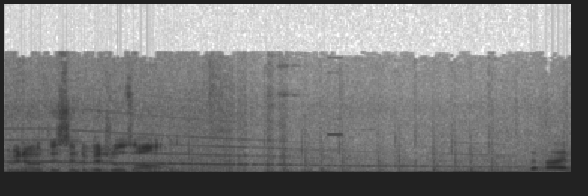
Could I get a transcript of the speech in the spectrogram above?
Do we know if this individual's armed? The 9?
